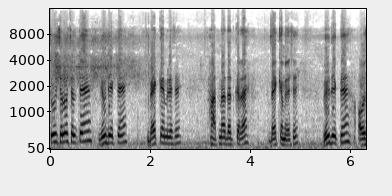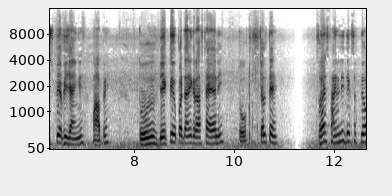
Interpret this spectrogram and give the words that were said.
तो चलो चलते हैं व्यू देखते हैं बैक कैमरे से। हाथ में दर्द कर रहा है बैक कैमरे से। व्यू देखते हैं और उस पर अभी जाएँगे वहाँ पे। तो देखते हैं ऊपर जाने का रास्ता है या नहीं तो चलते हैं। तो so, फाइनली देख सकते हो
